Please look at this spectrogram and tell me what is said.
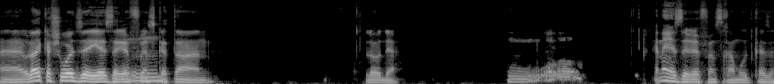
אה, אולי יקשרו את זה, יהיה איזה reference קטן. לא יודע. כנראה איזה reference חמוד כזה.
